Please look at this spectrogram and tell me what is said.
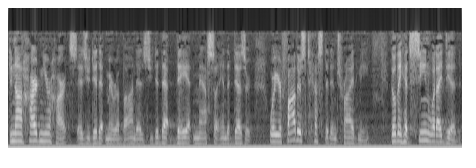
do not harden your hearts as you did at Meribah and as you did that day at Massah in the desert, where your fathers tested and tried me, though they had seen what I did.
